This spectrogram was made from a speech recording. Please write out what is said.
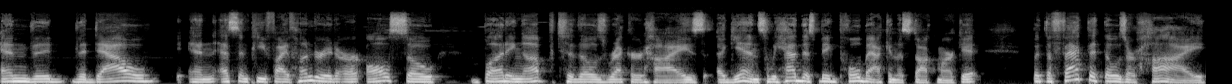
And the, the Dow and S&P 500 are also butting up to those record highs again. So we had this big pullback in the stock market, but the fact that those are high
